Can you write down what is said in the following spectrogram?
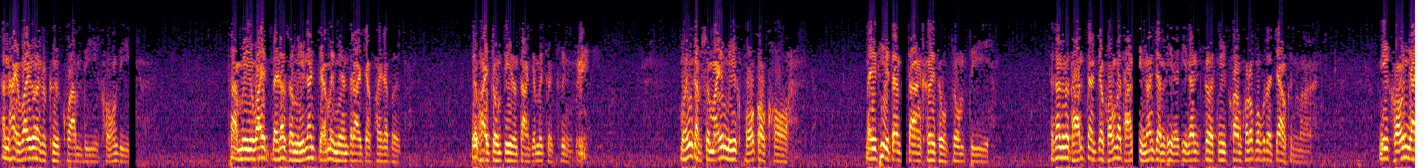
ท่านให้ไว้ก็คือความดีของดี ถ้ามีไว้ในรัศมีนั้นจะไม่มีอันตรายจากภัยระเบิดและภัยโจมตีต่างๆจะไม่เกิดขึ้น เหมือนกับสมัยมีผอกอคอในที่ต่างๆเคยถูกโจมตี แต่ท่านสถานเจ้าของสถานที่นั้นเจ้าหน้าที่ในที่นั้น เกิดมีความเคารพพระพุทธเจ้าขึ้นมา มีของใหญ่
